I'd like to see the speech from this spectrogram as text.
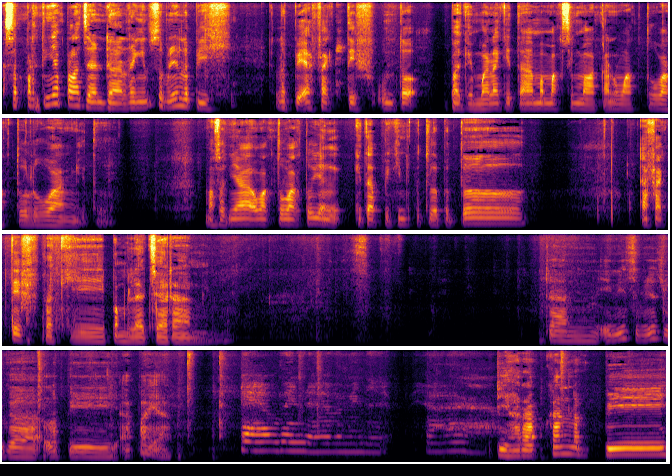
sepertinya pelajaran daring itu sebenarnya lebih lebih efektif untuk bagaimana kita memaksimalkan waktu-waktu luang gitu. Maksudnya waktu-waktu yang kita bikin betul-betul efektif bagi pembelajaran. Dan ini sebenarnya juga lebih apa ya? Diharapkan lebih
